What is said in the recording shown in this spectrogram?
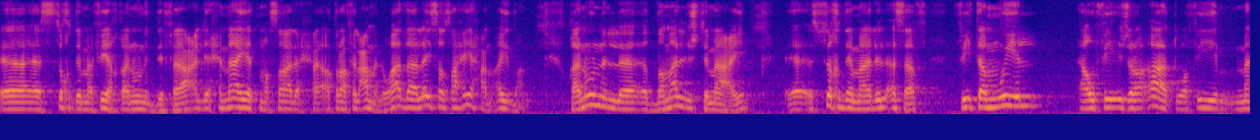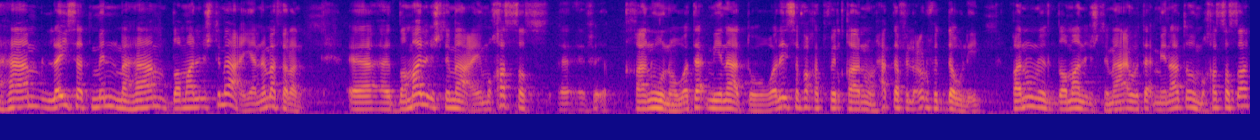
استخدم فيها قانون الدفاع لحماية مصالح أطراف العمل وهذا ليس صحيحا أيضا. قانون الضمان الاجتماعي استخدم للأسف في تمويل أو في إجراءات وفي مهام ليست من مهام الضمان الاجتماعي يعني مثلا آه، الضمان الاجتماعي مخصص آه، في قانونه وتأميناته وليس فقط في القانون حتى في العرف الدولي. قانون الضمان الاجتماعي وتأميناته مخصصة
